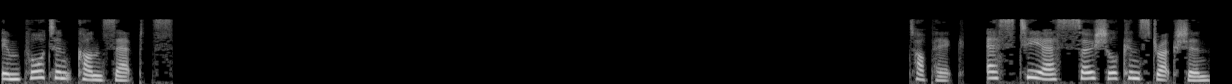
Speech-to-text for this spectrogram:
Important concepts. STS social construction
